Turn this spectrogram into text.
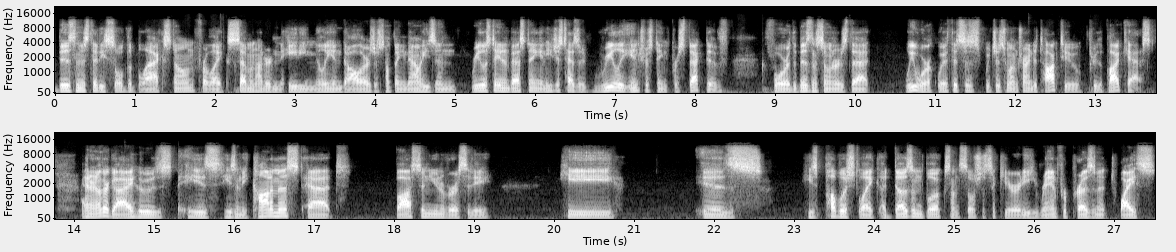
business that he sold to Blackstone for like $780 million or something. Now he's in real estate investing and he just has a really interesting perspective for the business owners that we work with. This is which is who I'm trying to talk to through the podcast. And another guy who's he's he's an economist at Boston University. He is he's published like a dozen books on social security. He ran for president twice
